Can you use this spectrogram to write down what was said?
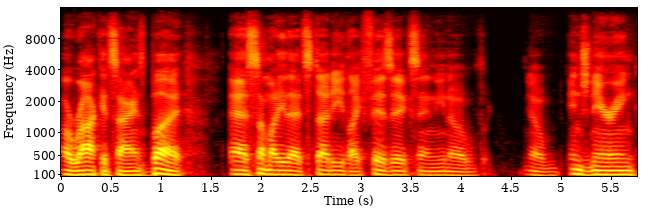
a rocket science, but as somebody that studied like physics and you know, you know, engineering,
